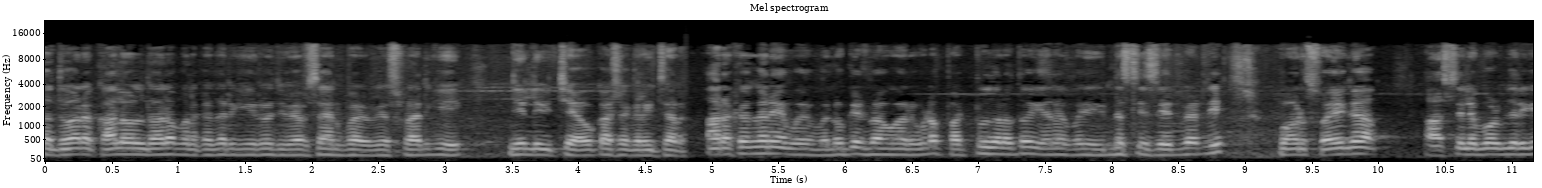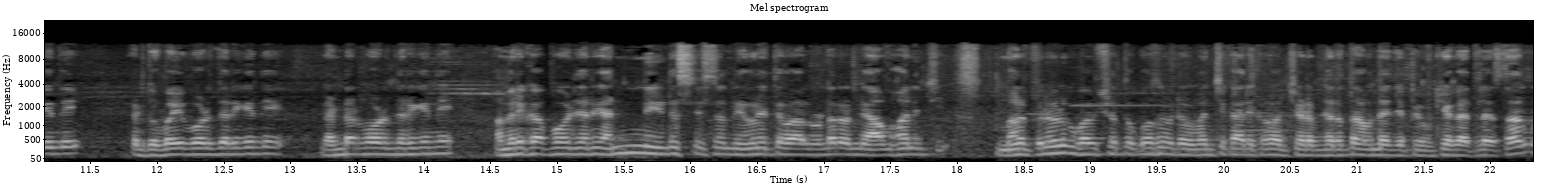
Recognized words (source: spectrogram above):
తద్వారా కాలువల ద్వారా మనకందరికీ ఈరోజు వ్యవసాయం ప- వేసుకోవడానికి నీళ్ళు ఇచ్చే అవకాశం కలిగించారు. ఆ రకంగానే లోకేష్ బాబు గారు కూడా పట్టుదలతో ఇరవై ఇండస్ట్రీస్ ఏర్పడి వారు స్వయంగా ఆస్ట్రేలియా పోవడం జరిగింది ఇటు దుబాయ్ పోవడం జరిగింది లండన్ పోవడం జరిగింది అమెరికా పోవడం జరిగింది. అన్ని ఇండస్ట్రీస్ ఎవరైతే వాళ్ళు ఉన్నారో అన్ని ఆహ్వానించి మన పిల్లలకు భవిష్యత్తు కోసం ఇటు మంచి కార్యక్రమాలు చేయడం జరుగుతూ ఉందని చెప్పి ముఖ్యంగా తెలియస్తాను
